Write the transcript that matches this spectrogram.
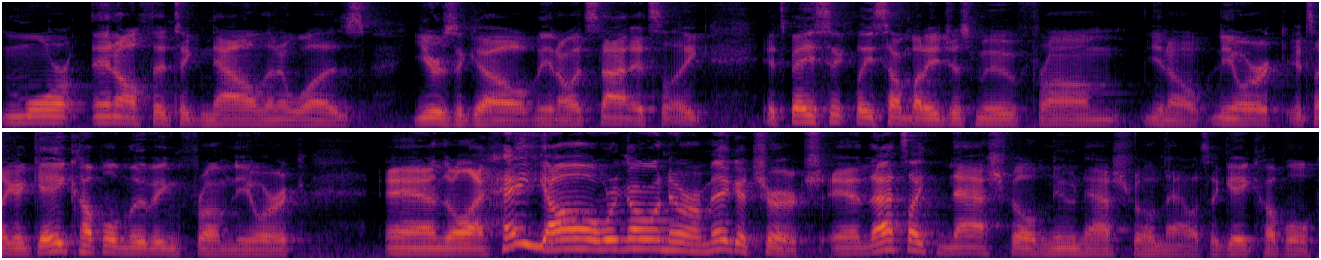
more inauthentic now than it was years ago. You know, it's not. It's like it's basically somebody just moved from you know New York. It's like a gay couple moving from New York, and they're like, "Hey y'all, we're going to our mega church," and that's like Nashville, new Nashville now. It's a gay couple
